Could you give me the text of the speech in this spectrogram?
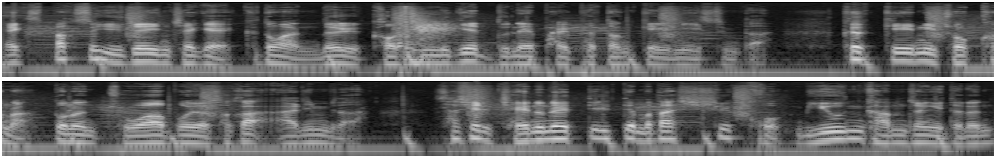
엑스박스 유저인 제게 그동안 늘 거슬리게 눈에 밟혔던 게임이 있습니다. 그 게임이 좋거나 또는 좋아 보여서가 아닙니다. 사실 제 눈에 띌 때마다 싫고 미운 감정이 드는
